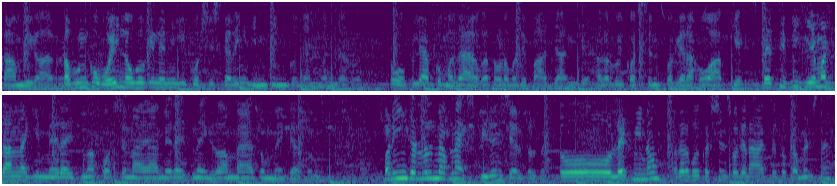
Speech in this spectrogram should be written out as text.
काम बिगाड़ रहे हैं। अब उनको वही लोगों की लेने की कोशिश करेंगे जिनकी इनको जेनुअन ज़रूरत तो होपफुली आपको मज़ा आया होगा थोड़ा बहुत बात जान के। अगर कोई क्वेश्चन वगैरह हो आपके स्पेसिफिक ये मत डालना कि मेरा इतना क्वेश्चन आया, मेरा इतना एग्ज़ाम में आया तो मैं क्या करूँ? बट इन जनरल मैं अपना एक्सपीरियंस शेयर कर सकता तो लेट मी नो अगर कोई क्वेश्चन वगैरह आए तो कमेंट्स में।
